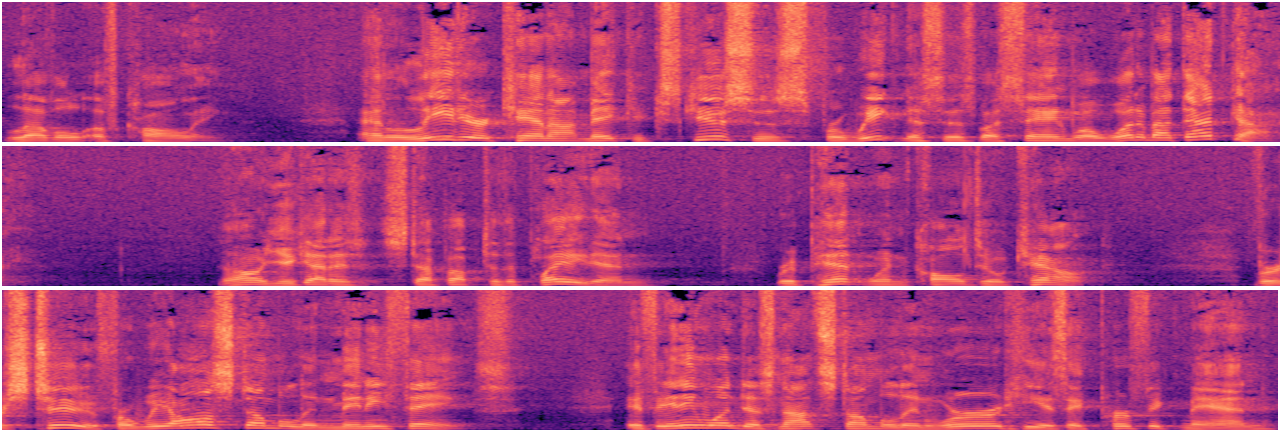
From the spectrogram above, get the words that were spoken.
level of calling. And a leader cannot make excuses for weaknesses by saying, well, what about that guy? No, you got to step up to the plate and repent when called to account. Verse 2 For we all stumble in many things. If anyone does not stumble in word, he is a perfect man,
